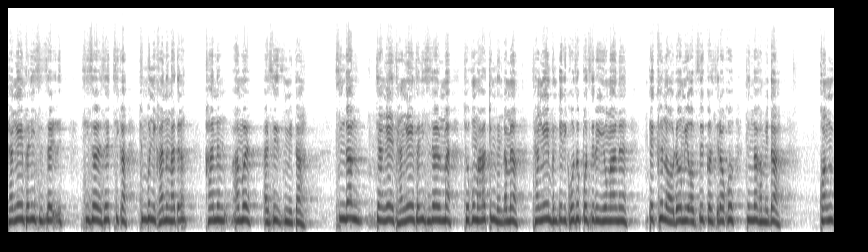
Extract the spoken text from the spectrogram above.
장애인 편의시설 시설 설치가 충분히 가능하다 가능함을 알 수 있습니다. 신강장애 장애인 편의시설만 조금 확충된다면 장애인 분들이 고속버스를 이용하는 데큰 어려움이 없을 것이라고 생각합니다. 광,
